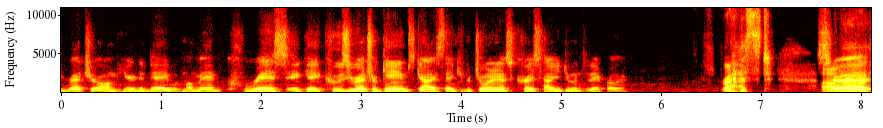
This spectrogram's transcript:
Retro. I'm here today with my man Chris, aka Cousi Retro Games. Guys, thank you for joining us. Chris, how you doing today, brother? Stressed. Um, we're,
